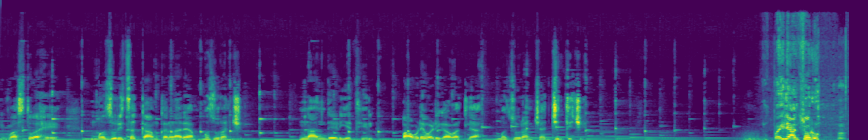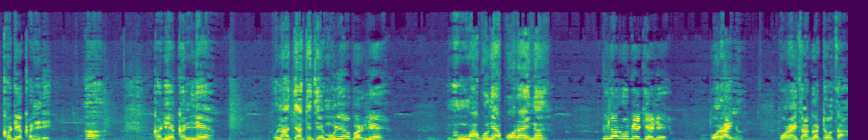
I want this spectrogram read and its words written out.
ही वास्तू आहे मजुरीचं काम करणाऱ्या मजुरांची. नांदेड येथील पावडेवाडी गावातल्या मजुरांच्या जिद्दीची. पहिल्यान सुरू खडे खणले. हां. खडे खणले पुन्हा त्या तिथे मुळे भरले. मग मागून या पोरायनं पिलर उभे केले. पोरायनं पोरायचा गट होता.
